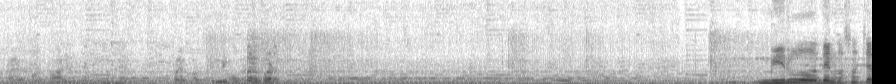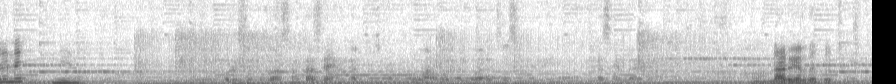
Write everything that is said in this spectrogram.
ఉపయోగపడి బాగానే ఉంది. ఉపయోగపడుతుంది. కూడా. ఉపయోగపడుతుంది. మీరు దేనికోసం వచ్చారండి? మీరు. పురుషపు కోసం కషాయం కల్పించడానికి వనమూలికల ద్వారా చేసినది కషాయం తాగడం. ఆ, డాక్టర్ గారి దగ్గర వచ్చారు.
